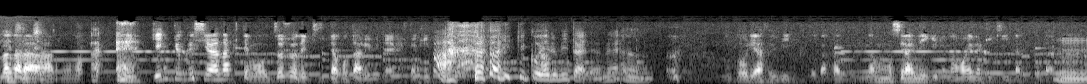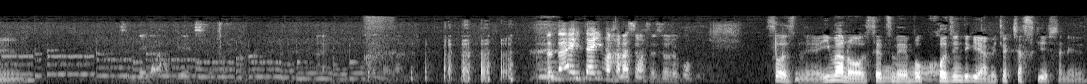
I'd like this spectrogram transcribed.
だから、あの、原曲知らなくても、ジョジョで聞いたことあるみたいな人は結構、あ結構いるみたいだよね。うん。ノトリアスビッグとか多分、何も知らねえけど名前だけ聞いたことあう、る。うん。死んでから発言してる。はい。こんな感じ。大体今話しましたよ、ジョジョ5部。そうですね。今の説明、僕個人的にはめちゃくちゃ好きでしたね。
